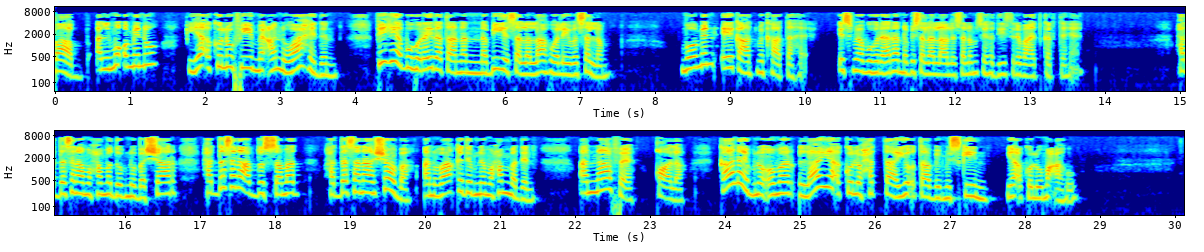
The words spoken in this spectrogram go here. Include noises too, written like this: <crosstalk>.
باب المؤمن یا فی میں واحد فیہ فی ہی ابو النبی صلی اللہ علیہ وسلم مومن ایک آنت میں کھاتا ہے اس میں ابو حرا نبی صلی اللہ علیہ وسلم سے حدیث روایت کرتے ہیں حدسنا محمد ابن بشار حدسنا عبد السمد حدسنا شعبہ ان واقع ابن محمد اناف قال کان ابن عمر لا حتٰ تاب مسکین یا اکلو مہو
